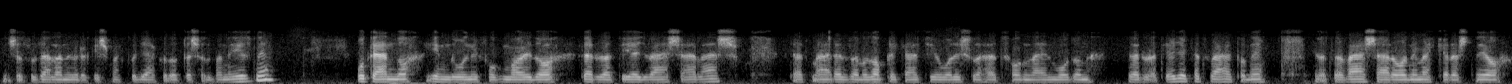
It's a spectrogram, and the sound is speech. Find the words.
és ezt az ellenőrök is meg tudják adott esetben nézni. Utána indulni fog majd a területi egyvásárlás, tehát már ezzel az applikációval is lehet online módon területi jegyeket váltani, illetve vásárolni, megkeresni a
